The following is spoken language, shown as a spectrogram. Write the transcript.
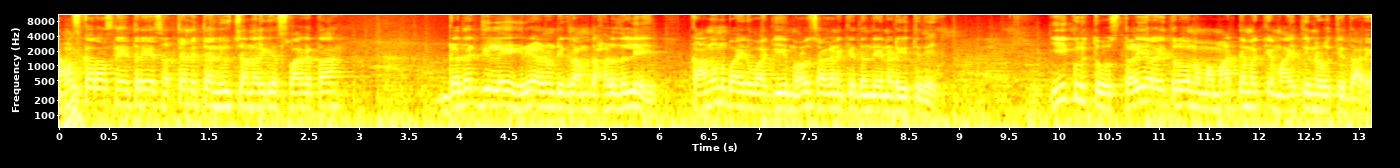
ನಮಸ್ಕಾರ ಸ್ನೇಹಿತರೆ, ಸತ್ಯಮಿತ್ರ ನ್ಯೂಸ್ ಚಾನಲ್ಗೆ ಸ್ವಾಗತ. ಗದಗ ಜಿಲ್ಲೆ ಹಿರೇಹಳ್ಳುಂಡಿ ಗ್ರಾಮದ ಹಳ್ಳದಲ್ಲಿ ಕಾನೂನು ಬಾಹಿರವಾಗಿ ಮರಳು ಸಾಗಾಣಿಕೆ ದಂಧೆ ನಡೆಯುತ್ತಿದೆ. ಈ ಕುರಿತು ಸ್ಥಳೀಯ ರೈತರು ನಮ್ಮ ಮಾಧ್ಯಮಕ್ಕೆ ಮಾಹಿತಿ ನೀಡುತ್ತಿದ್ದಾರೆ.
